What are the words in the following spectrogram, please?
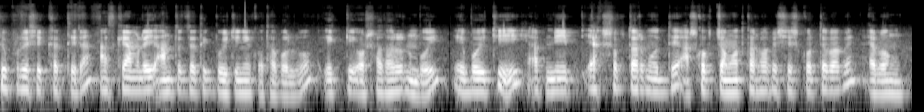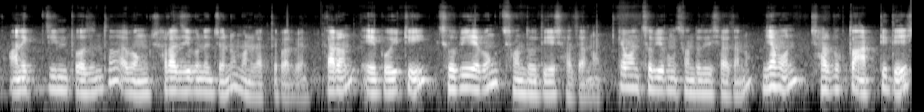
সুপ্রিয় শিক্ষার্থীরা, আজকে আমরা এই আন্তর্জাতিক বইটি নিয়ে কথা বলব। একটি অসাধারণ বই। এই বইটি আপনি এক সপ্তাহের মধ্যে খুব চমৎকারভাবে শেষ করতে পারবেন এবং অনেক দিন পর্যন্ত এবং সারা জীবনের জন্য মনে রাখতে পারবেন। কারণ এই বইটি ছবি এবং ছন্দ দিয়ে সাজানো। কেমন ছবি এবং ছন্দ দিয়ে সাজানো? যেমন সার্বভৌক্ত আটটি দেশ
